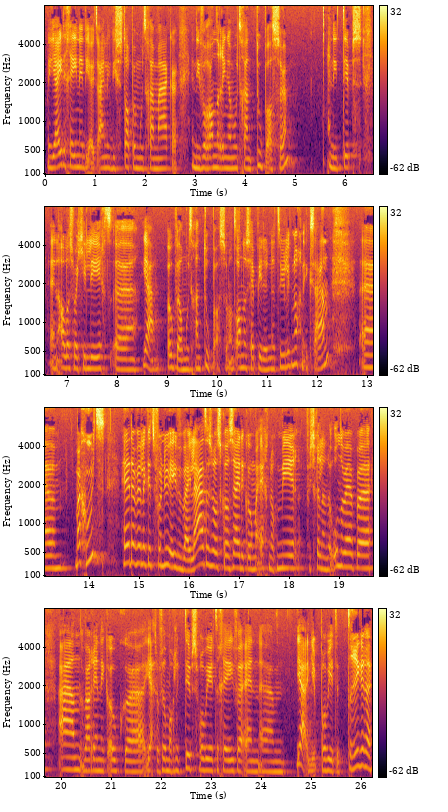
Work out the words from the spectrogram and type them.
ben jij degene die uiteindelijk die stappen moet gaan maken en die veranderingen moet gaan toepassen. En die tips en alles wat je leert, uh, ja, ook wel moet gaan toepassen. Want anders heb je er natuurlijk nog niks aan. Uh, maar goed, Daar wil ik het voor nu even bij laten. Zoals ik al zei, er komen echt nog meer verschillende onderwerpen aan. Waarin ik ook uh, ja, zoveel mogelijk tips probeer te geven. En um, ja, je probeert te triggeren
